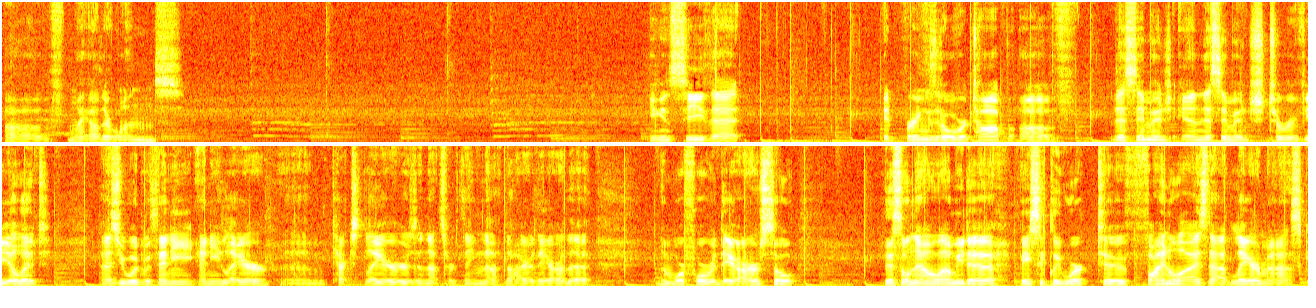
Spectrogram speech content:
of my other ones, you can see that it brings it over top of this image and this image to reveal it as you would with any any layer um, text layers and that sort of thing the, the higher they are the the more forward they are so this will now allow me to basically work to finalize that layer mask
